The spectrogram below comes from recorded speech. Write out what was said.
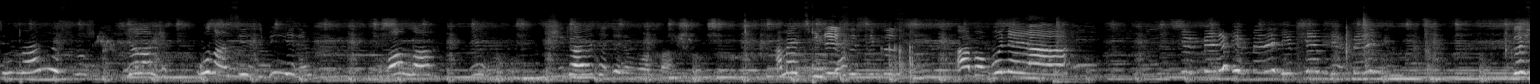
siz vermiyorsunuz. Yalancı. Ulan sizi bir yerim. Valla şikayet ederim valla. Ama kız. Ama bu ne ya? Dimbere dimbere dimbere dimbere. Kuş.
